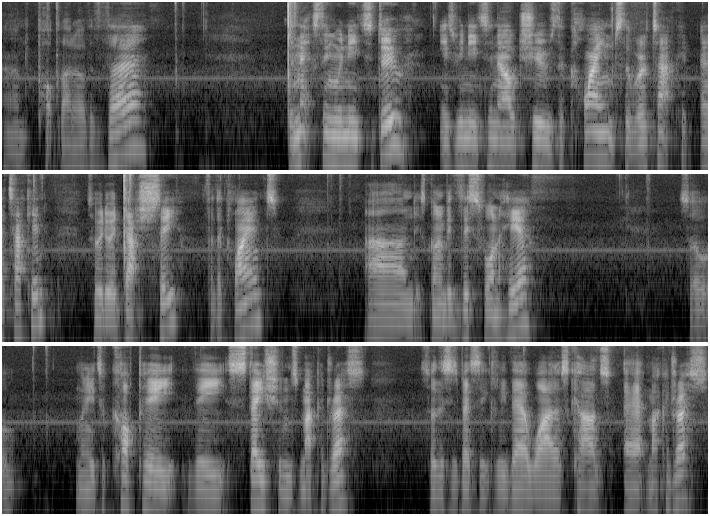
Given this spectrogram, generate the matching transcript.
And pop that over there. The next thing we need to do is we need to now choose the client that we're attack attacking. So we do a dash C for the client and it's going to be this one here. So we need to copy the station's MAC address. So this is basically their wireless card's uh, MAC address.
